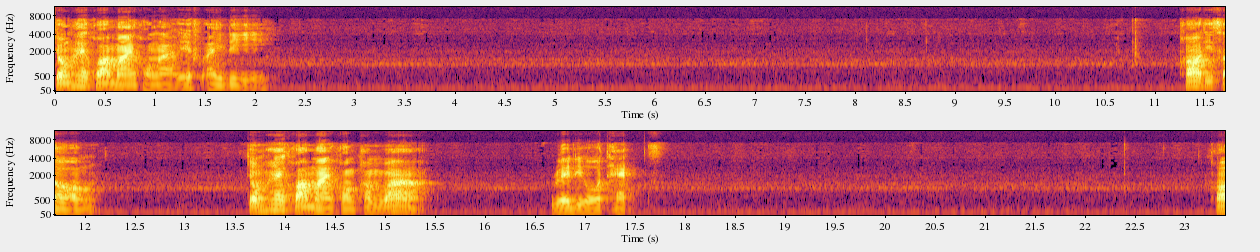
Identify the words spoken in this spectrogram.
จงให้ความหมายของ RFID ข้อที่ 2 จงให้ความหมายของคำว่า radio tag ข้อ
